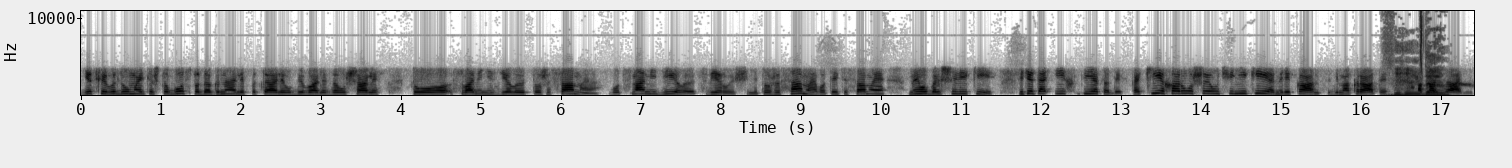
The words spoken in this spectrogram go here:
если вы думаете, что Господа гнали, пытали, убивали, заушали, то с вами не сделают то же самое. Вот с нами делают, с верующими, то же самое, вот эти самые необольшевики. Ведь это их методы. Какие хорошие ученики американцы, демократы оказались.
